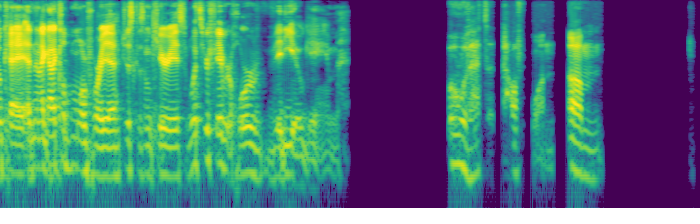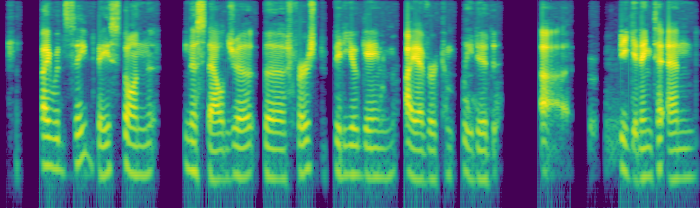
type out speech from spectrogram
okay, and then I got a couple more for you, just because I'm curious. What's your favorite horror video game? Oh, that's a tough one. Um, I would say based on nostalgia, the first video game I ever completed, uh, beginning to end,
